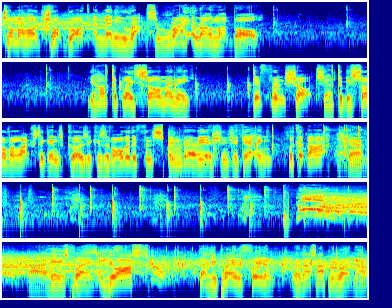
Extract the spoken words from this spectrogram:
tomahawk chop block, and then he wraps right around that ball. You have to play so many different shots. You have to be so relaxed against Gauzy because of all the different spin variations you're getting. Look at that. Again. Uh, he's playing. You asked that he play with freedom, and that's happening right now.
